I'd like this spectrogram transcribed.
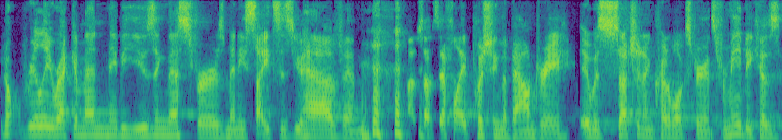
we don't really recommend maybe using this for as many sites as you have. And so I was definitely pushing the boundary. It was such an incredible experience for me because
